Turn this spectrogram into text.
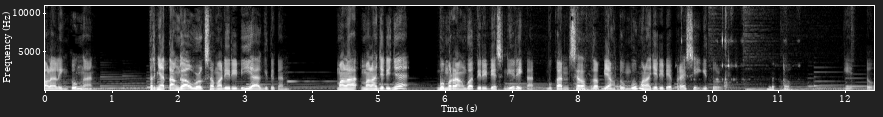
oleh lingkungan ternyata nggak work sama diri dia gitu kan malah malah jadinya bumerang buat diri dia sendiri kan bukan self love yang tumbuh malah jadi depresi gitu loh betul gitu.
